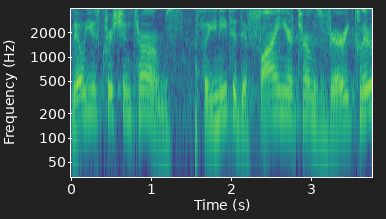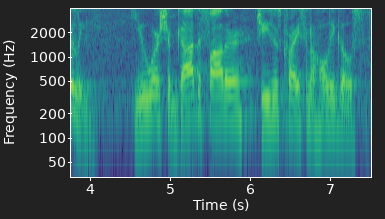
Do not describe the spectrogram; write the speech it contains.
They'll use Christian terms. So you need to define your terms very clearly. You worship God the Father, Jesus Christ, and the Holy Ghost.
